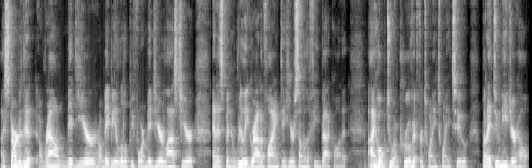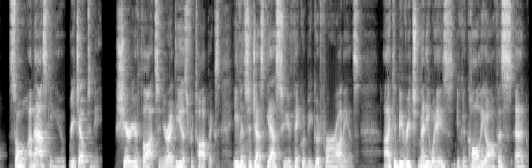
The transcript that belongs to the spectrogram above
I started it around mid year, or maybe a little before mid year last year, and it's been really gratifying to hear some of the feedback on it. I hope to improve it for 2022, but I do need your help. So I'm asking you, reach out to me, share your thoughts and your ideas for topics, even suggest guests who you think would be good for our audience. I can be reached many ways. You can call the office at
